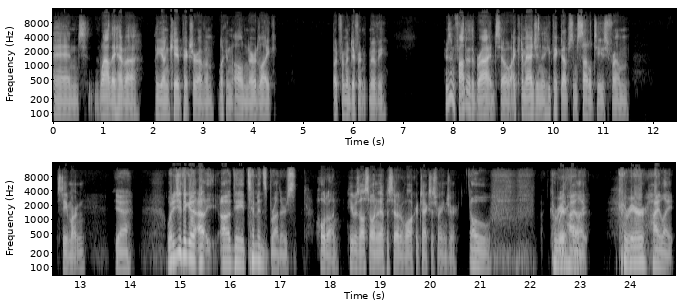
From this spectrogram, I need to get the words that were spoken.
and wow, they have a, a young kid picture of him looking all nerd like, but from a different movie. He was in Father of the Bride. So I can imagine that he picked up some subtleties from Steve Martin. yeah. What did you think of uh, uh, the Timmons brothers? Hold on. He was also on an episode of Walker, Texas Ranger. Oh, career With, uh, highlight. career highlight.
